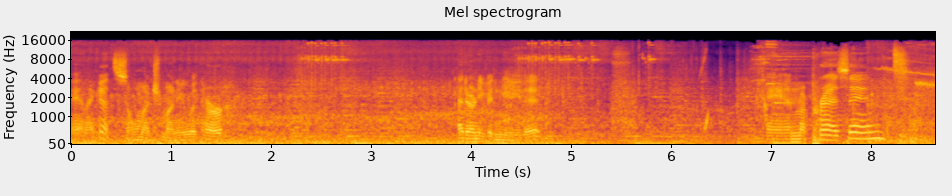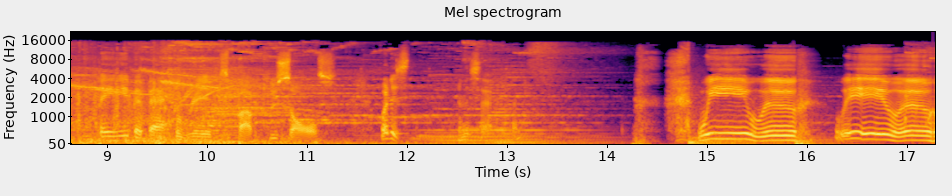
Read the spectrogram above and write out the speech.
Man, I got so much money with her. I don't even need it. And my present. Baby back ribs, barbecue sauce. What is, what is that? Wee woo, wee woo.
